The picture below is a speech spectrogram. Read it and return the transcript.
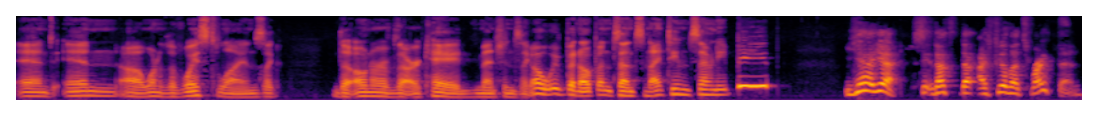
and in uh, one of the voiced lines like the owner of the arcade mentions like oh we've been open since 1970 beep Yeah, yeah. See, that's that. I feel that's right. Then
